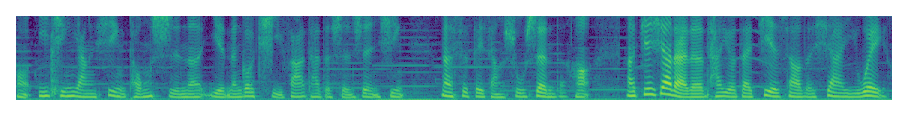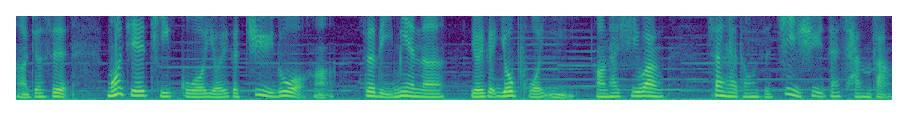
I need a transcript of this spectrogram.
哦，怡情养性，同时呢，也能够启发他的神圣性，那是非常殊胜的哈。那接下来呢，他又在介绍了下一位哈，就是摩羯提国有一个聚落哈，这里面呢有一个优婆夷啊，他希望善财童子继续再参访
